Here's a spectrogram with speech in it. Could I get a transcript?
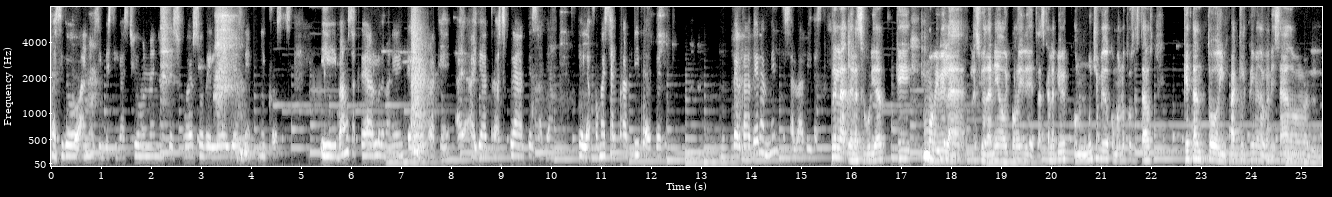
Ha sido años de investigación, años de esfuerzo, de leyes, de mil cosas. Y vamos a crearlo de manera integral para que haya trasplantes, haya de la forma de salvar vidas, verdaderamente salvar vidas. De la, de la seguridad, ¿qué, ¿cómo vive la, la, ciudadanía hoy por hoy de Tlaxcala? ¿Vive con mucho miedo como en otros estados? ¿Qué tanto impacta el crimen organizado, el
